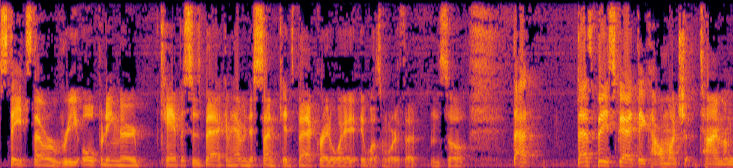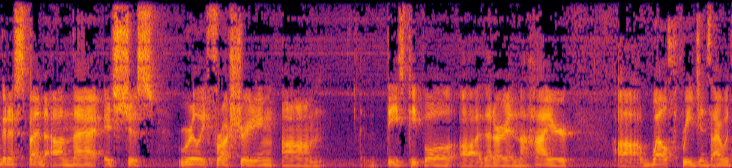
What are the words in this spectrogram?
states that were reopening their campuses back and having to send kids back right away, it wasn't worth it. And so that that's basically I think how much time I'm to spend on that. It's just really frustrating. Um, these people uh, that are in the higher uh, wealth regions, I would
